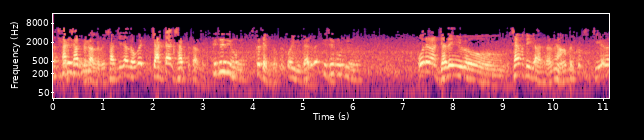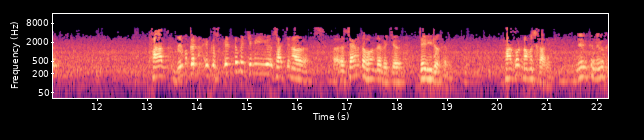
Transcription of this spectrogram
ਐਕਸੈਪਟ ਕਰ ਲਵੇ ਸੱਚ ਜਦ ਹੋਵੇ ਝੱਟ ਐਕਸੈਪਟ ਕਰ ਲਵੇ। ਕਿਤੇ ਵੀ ਹੋਵੇ। ਕਿਤੇ ਵੀ ਹੋਵੇ, ਕੋਈ ਵੀ ਲਵੇ। ਕਿਸੇ ਕੋਲ ਵੀ ਹੋਵੇ। ਉਹਦੇ ਨਾਲ ਜਦੇ ਹੀ ਉਹ ਸਹਿਮਤੀ ਜ਼ਾਹਰ ਕਰਵੇ ਹਾਂ ਬਿਲਕੁਲ ਸੱਚੀ ਹੈ। ਗੱਲ ਠਾਕ ਨਿਮਕਨ ਇੱਕ ਸਕਿੰਟ ਵਿੱਚ ਵੀ ਸੱਚ ਨਾਲ ਸਹਿਮਤ ਹੋਣ ਦੇ ਵਿੱਚ ਦੇਰੀ ਨਾ ਕਰੇ। ਠਾਕੁਰ ਨਮਸਕਾਰ ਹੈ। ਨਿਮਖ ਨਿਮਖ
